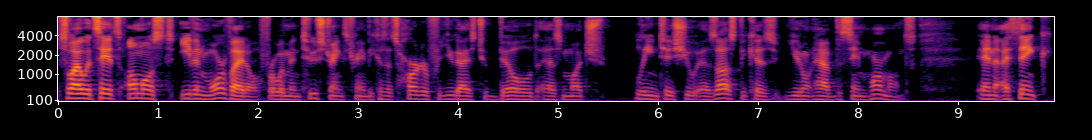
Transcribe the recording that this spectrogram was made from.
So I would say it's almost even more vital for women to strength train because it's harder for you guys to build as much lean tissue as us because you don't have the same hormones. And I think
